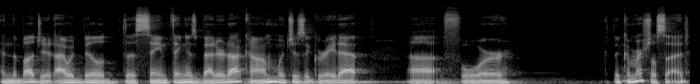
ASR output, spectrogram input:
and the budget, I would build the same thing as Better.com, which is a great app uh, for the commercial side.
